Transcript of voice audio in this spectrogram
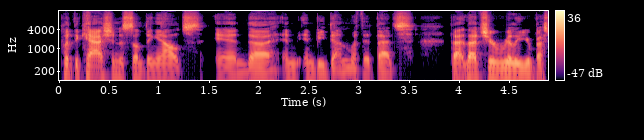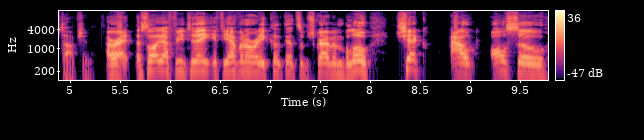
put the cash into something else, and uh, and and be done with it. That's that, that's your really your best option. All right, that's all I got for you today. If you haven't already, click that subscribe and below. Check out also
